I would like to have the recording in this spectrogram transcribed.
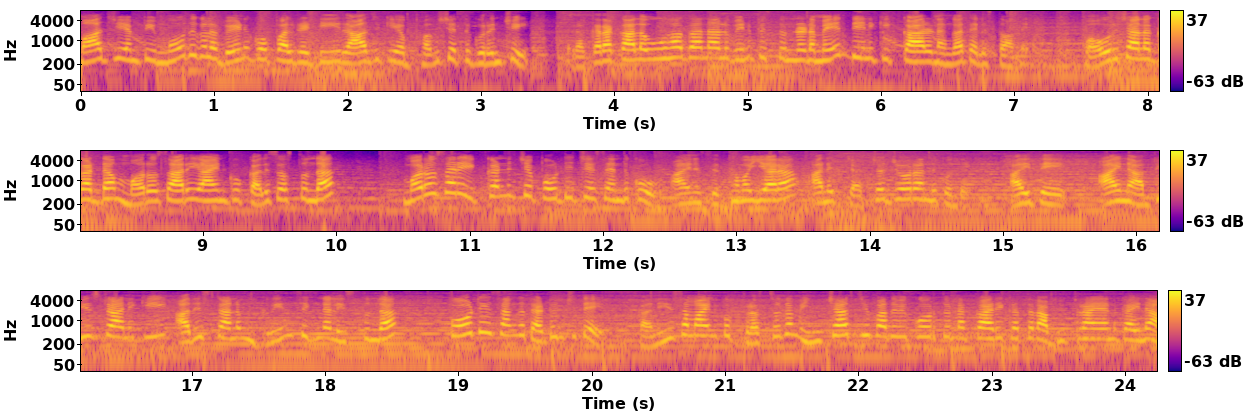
మాజీ ఎంపీ మోదుగల వేణుగోపాల్ రెడ్డి రాజకీయ భవిష్యత్తు గురించి రకరకాల ఊహాగానాలు వినిపిస్తుండడమే దీనికి కారణంగా తెలుస్తోంది. పౌరుషాల గడ్డ మరోసారి ఆయనకు కలిసొస్తుందా మరోసారి ఇక్కడి నుంచే పోటీ చేసేందుకు ఆయన సిద్ధమయ్యారా అనే చర్చ జోరందుకుంది. అయితే ఆయన అభీష్టానికి అధిష్టానం గ్రీన్ సిగ్నల్ ఇస్తుందా? పోటీ సంగతి అటుంచితే కనీసం ఆయనకు ప్రస్తుతం ఇన్ఛార్జి పదవి కోరుతున్న కార్యకర్తల అభిప్రాయానికైనా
